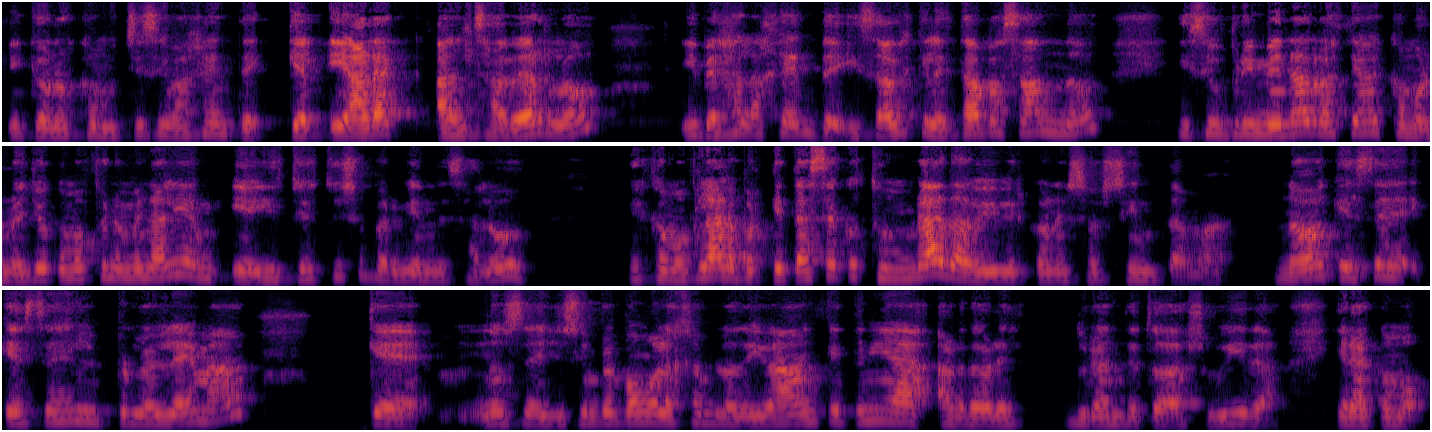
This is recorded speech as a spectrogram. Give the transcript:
y conozco muchísima gente, que, y ahora al saberlo y ves a la gente y sabes que le está pasando y su primera reacción es como, no, yo como fenomenal y, y estoy súper bien de salud. es como, claro, porque te has acostumbrado a vivir con esos síntomas, ¿no? Que ese, que ese es el problema que, no sé, yo siempre pongo el ejemplo de Iván que tenía ardores durante toda su vida y era como,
